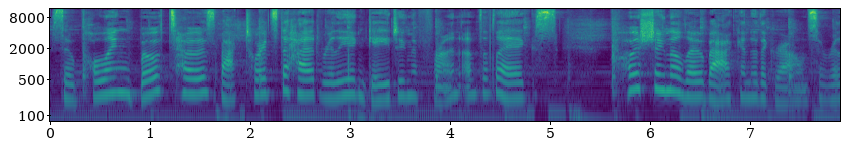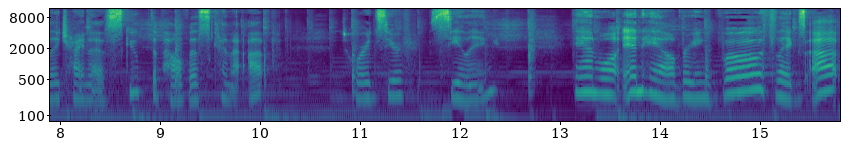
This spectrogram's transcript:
So, pulling both toes back towards the head, really engaging the front of the legs, pushing the low back into the ground. So, really trying to scoop the pelvis kind of up towards your ceiling. And we'll inhale, bringing both legs up.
